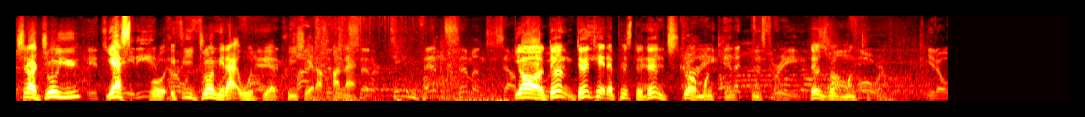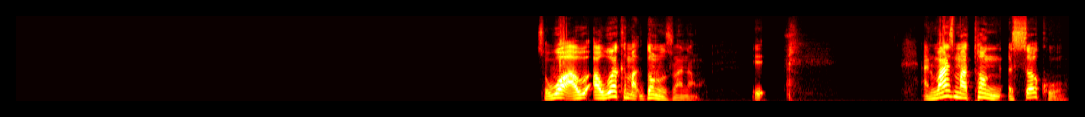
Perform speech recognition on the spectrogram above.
Should I draw you? Yes, bro. If you draw me, that would be appreciated. I can't lie. Yo, don't don't take the pistol. Don't draw a monkey. Please, don't draw a monkey, bro. So what? I, I work at McDonald's right now. It, and why is my tongue a circle?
